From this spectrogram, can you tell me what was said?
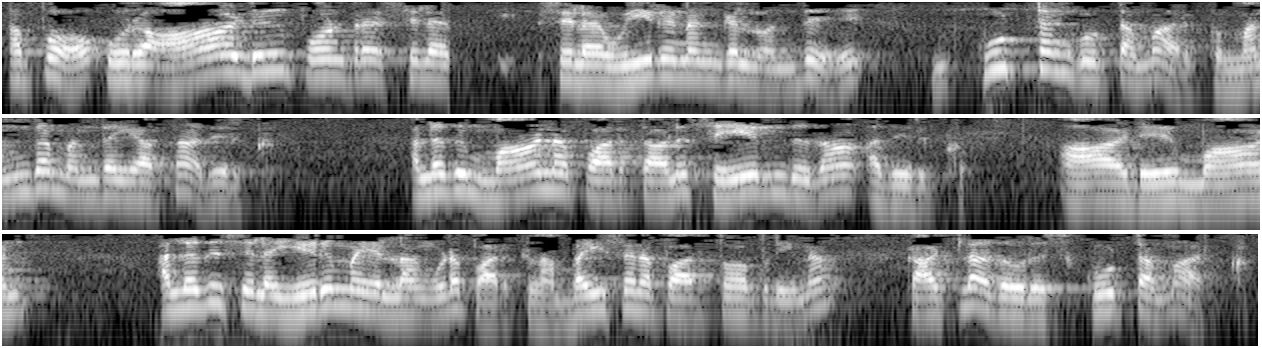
அப்போ ஒரு ஆடு போன்ற சில சில உயிரினங்கள் வந்து கூட்டம் கூட்டமா இருக்கும். மந்த மந்தையா தான் அது இருக்கும். அல்லது மானை பார்த்தாலும் சேர்ந்து தான் அது இருக்கும். ஆடு மான் அல்லது சில எருமை எல்லாம் கூட பார்க்கலாம். பைசனை பார்த்தோம் அப்படின்னா காட்டுல அது ஒரு கூட்டமா இருக்கும்.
